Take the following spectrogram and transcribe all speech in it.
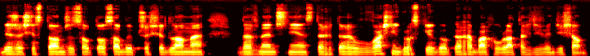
bierze się stąd, że są to osoby przesiedlone wewnętrznie z terytoriów właśnie Górskiego Karabachu w latach 90.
